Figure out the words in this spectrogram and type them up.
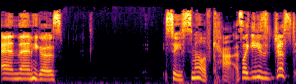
and then he goes, "So you smell of cats?" Like he's just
